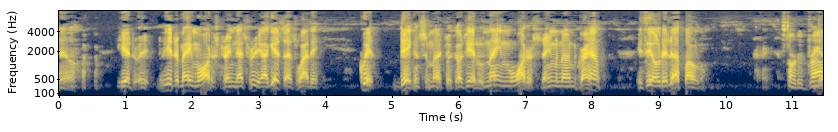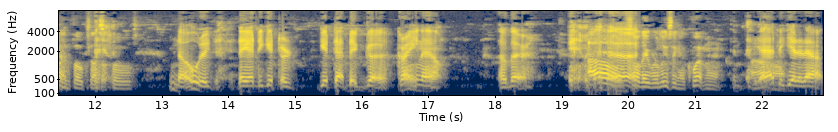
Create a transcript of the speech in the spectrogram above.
You know, hit hit the main water stream. That's really, I guess that's why they quit digging so much because he had a main water streaming underground. He filled it up on them. Started drowning folks, I suppose. No, they, they had to get their get that big uh, crane out of there. Oh, so they were losing equipment. they had to get it out,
